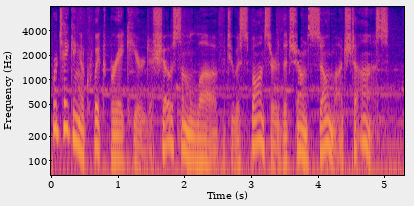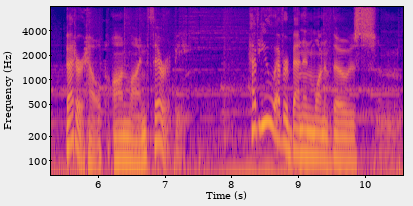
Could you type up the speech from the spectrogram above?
We're taking a quick break here to show some love to a sponsor that's shown so much to us BetterHelp Online Therapy. Have you ever been in one of those um,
